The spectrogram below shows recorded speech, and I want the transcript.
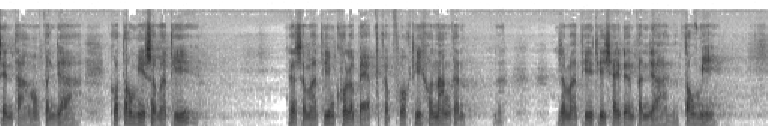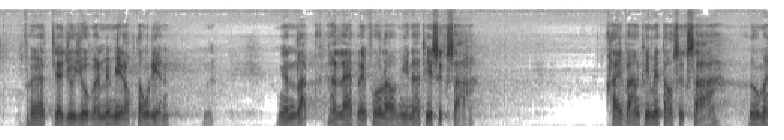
เส้นทางของปัญญาก็ต้องมีสมาธิ แต่สมาธิมันคนละแบบกับพวกที่เขานั่งกัน สมาธิที่ใช้เดินปัญญาต้องมี เพื่อจะอยู่ๆมันไม่มีหรอกต้องเรียนงั้นหลักอันแรกเลยพวกเรามีหน้าที่ศึกษา ใครบ้างที่ไม่ต้องศึกษา รู้ไหม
